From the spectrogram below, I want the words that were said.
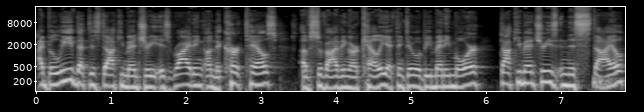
I believe that this documentary is riding on the curtails of Surviving R. Kelly. I think there will be many more documentaries in this style.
